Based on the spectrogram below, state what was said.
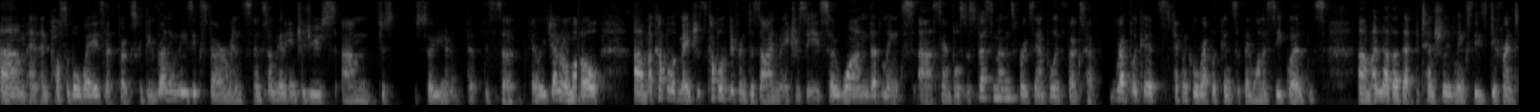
um, and, and, possible ways that folks could be running these experiments. And so I'm going to introduce, um, just so you know that this is a fairly general model, um, a couple of matrices, a couple of different design matrices. So one that links uh, samples to specimens, for example, if folks have replicates, technical replicates that they want to sequence. Um, another that potentially links these different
